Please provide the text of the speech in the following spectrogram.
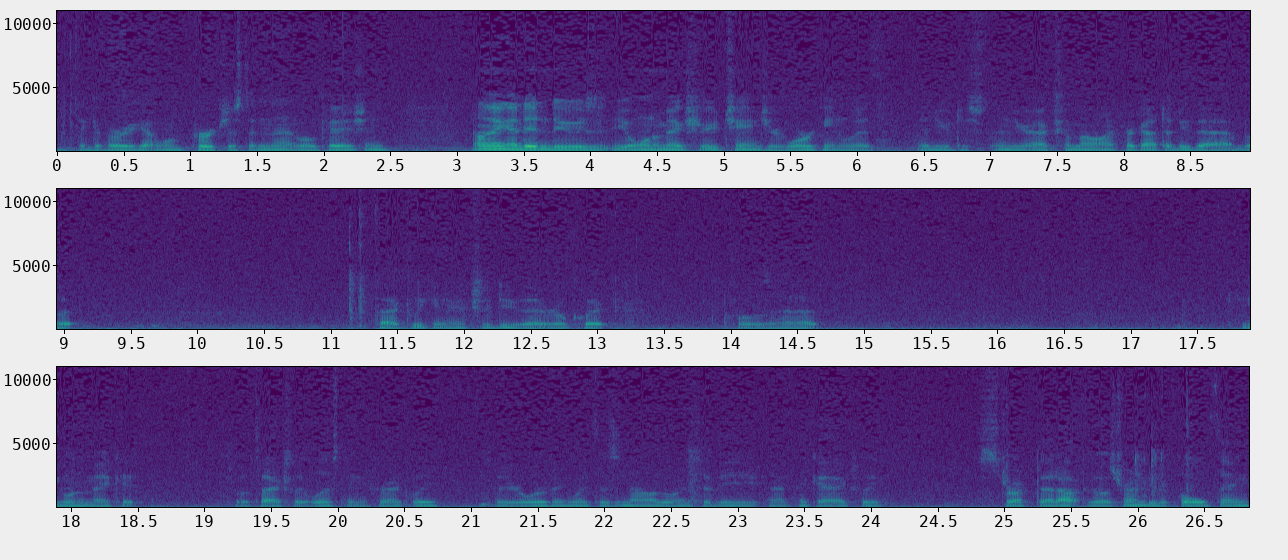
I think I've already got one purchased in that location. The only thing I didn't do is you want to make sure you change your working with in your just in your XML. I forgot to do that, but in fact we can actually do that real quick. Close that. If you want to make it so it's actually listing correctly, so you're working with is now going to be. I think I actually struck that out because I was trying to do the fold thing.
